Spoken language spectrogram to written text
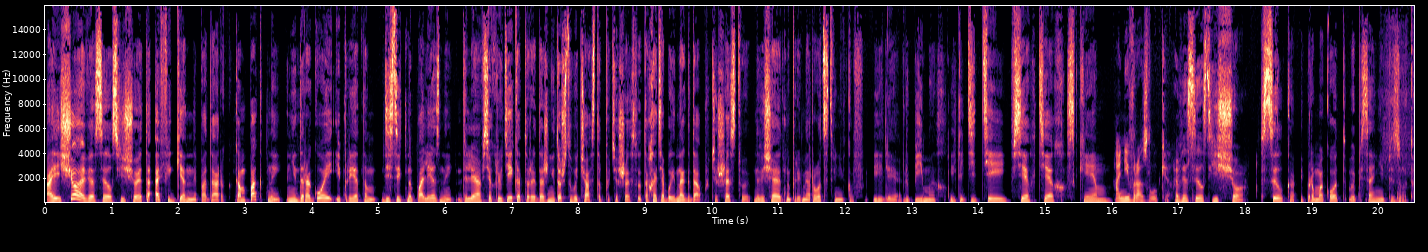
А еще авиасейлс еще это офигенный подарок. Компактный, недорогой и при этом действительно полезный для всех людей, которые даже не то чтобы часто путешествуют, а хотя бы иногда путешествуют, навещают, например, родственников или любимых, или детей, всех тех, с кем... Они в разлуке. Авиасейлс еще. Ссылка и промокод в описании эпизода.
